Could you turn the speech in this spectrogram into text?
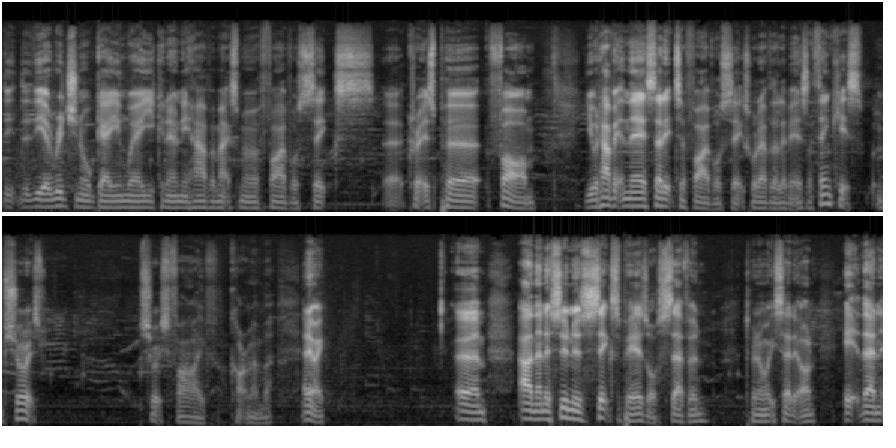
the, the, original game where you can only have a maximum of five or six uh, critters per farm, you would have it in there, set it to five or six, whatever the limit is. I think it's, I'm sure it's, I'm sure it's five. Can't remember. Anyway, um, and then as soon as six appears or seven, depending on what you set it on, it then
